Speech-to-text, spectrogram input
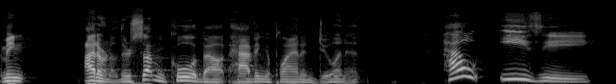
I mean, I don't know. There's something cool about having a plan and doing it. How easy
